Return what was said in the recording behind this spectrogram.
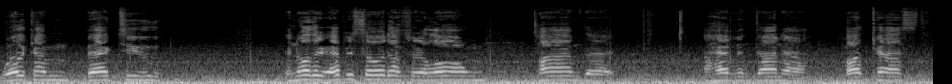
Welcome back to another episode after a long time that I haven't done a podcast.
